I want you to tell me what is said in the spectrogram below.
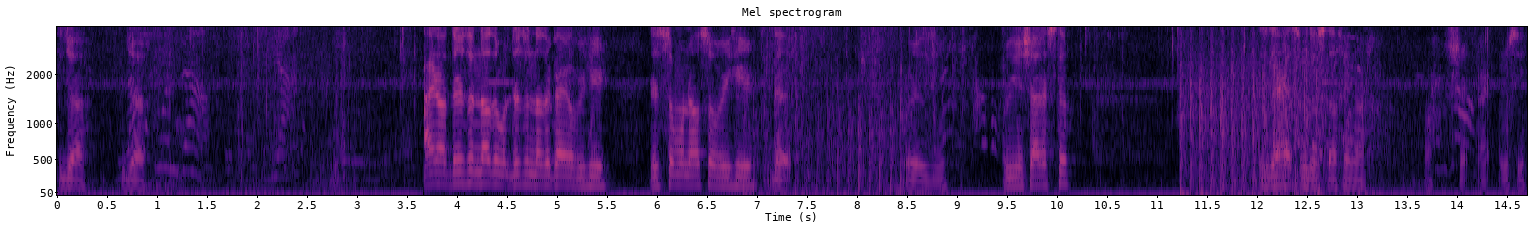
Good job. Good job. I know. There's another one. There's another guy over here. There's someone else over here. That. Where is he? Are you gonna shot at still? This guy has some good stuff. Hang on. Oh shit. All right. Let me see.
